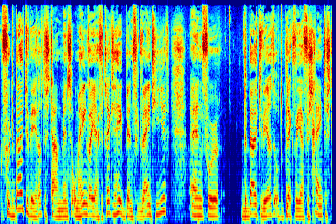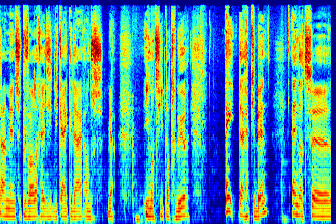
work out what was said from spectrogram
voor de buitenwereld, er staan mensen omheen waar jij vertrekt. Hé, hey, Ben verdwijnt hier. En voor de buitenwereld, op de plek waar jij verschijnt, er staan mensen toevallig, hè, die, die kijken daar. Anders, ja, iemand ziet dat gebeuren. Hey, daar heb je Ben. En dat uh,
